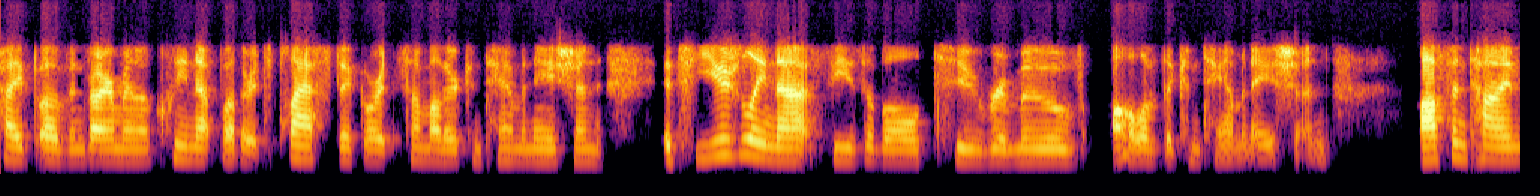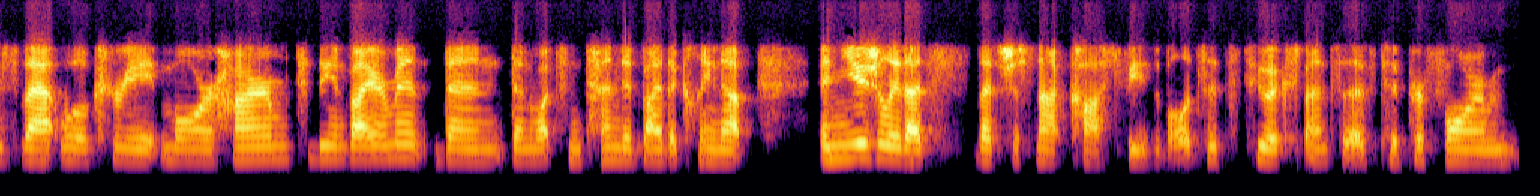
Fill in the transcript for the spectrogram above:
type of environmental cleanup, whether it's plastic or it's some other contamination, it's usually not feasible to remove all of the contamination. Oftentimes, that will create more harm to the environment than than what's intended by the cleanup, and usually that's that's just not cost feasible. It's it's too expensive to perform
